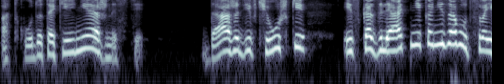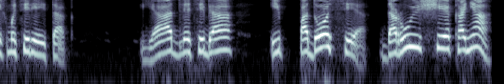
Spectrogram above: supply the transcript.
Откуда такие нежности? Даже девчушки из козлятника не зовут своих матерей так. Я для тебя и подосия, дарующая коня.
